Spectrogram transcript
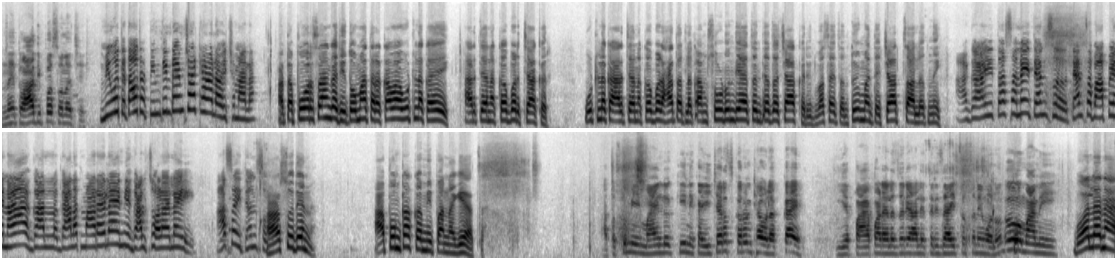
नाही तो आधीपासूनच आहे. मी होते तेव्हा तीन तीन टाइम चहा ठेवायला लावायचे मला. आता पोर सांगत ही तो म्हातारा कवा उठला काय अर्चना कबर चाकर. उठलं का अर्चानं कबड हातातलं काम सोडून द्यायचं आणि त्याचा चहा करीत बसायचं आणि तुम्ही म्हणते चहाच चालत नाही. अगं आई तसं नाही त्यांचं. त्यांचा बाप आहे ना गाल गालात मारायला आहे आणि गाल चोळायला आहे. असं आहे त्यांचं. असू दे ना. आपण का कमीपणा घ्यायचा? आता तुम्ही मायलं की नाही काय विचारच करून ठेवला काय? ये पाय पाडायला जरी आले तरी जायचंच नाही म्हणून. ओ मामी. बोला ना.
